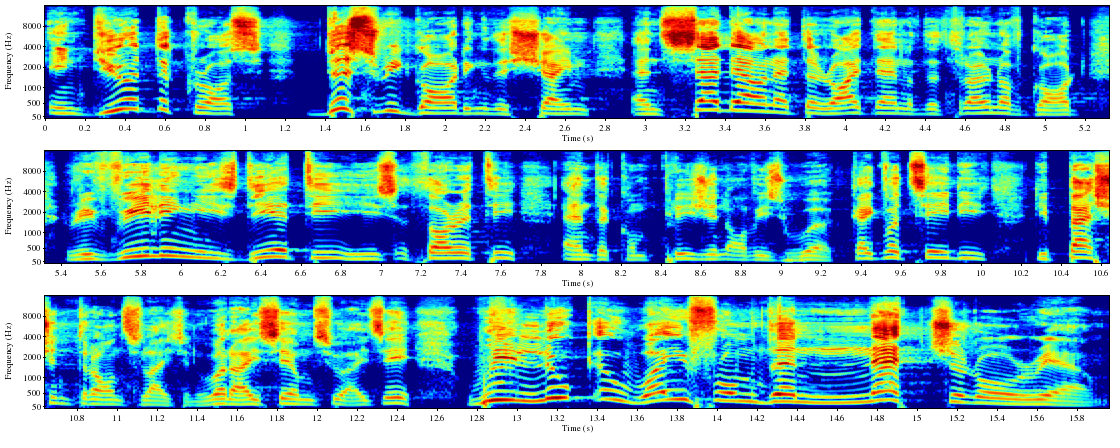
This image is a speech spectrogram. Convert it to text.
endured the cross, disregarding the shame, and sat down at the right hand of the throne of God, revealing his deity, his authority, and the completion of his work. Kyk wat sê die die Passion Translation. Hoor hy sê hom so. Hy we look away from the natural realm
